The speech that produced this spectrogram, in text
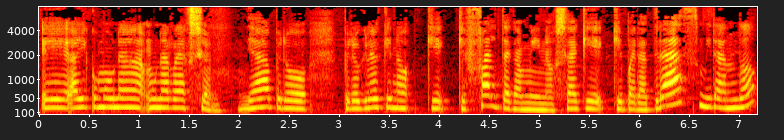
eh, hay como una, una reacción ya pero pero creo que no que, que falta camino o sea que, que para atrás mirando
